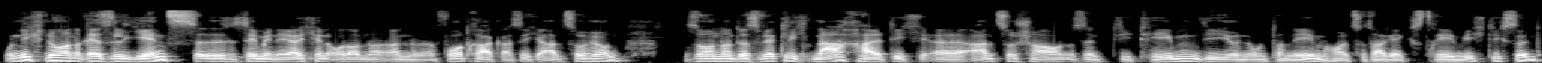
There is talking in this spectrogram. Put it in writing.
Und nicht nur ein Resilienzseminärchen oder einen Vortrag sich anzuhören, sondern das wirklich nachhaltig äh, anzuschauen, sind die Themen, die in Unternehmen heutzutage extrem wichtig sind.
